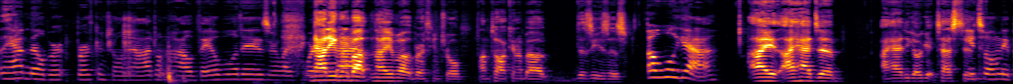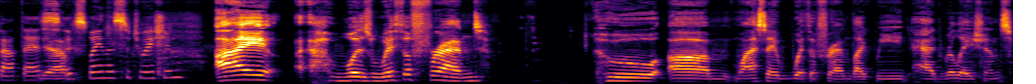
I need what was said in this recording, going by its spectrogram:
They have male birth, control now. I don't know how available it is or like where. not even at. about not even about birth control. I'm talking about diseases. Oh well, yeah. I I had to I had to go get tested. You told me about this. Yeah. Explain this situation. I was with a friend who, um, when I say with a friend, like we had relations.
